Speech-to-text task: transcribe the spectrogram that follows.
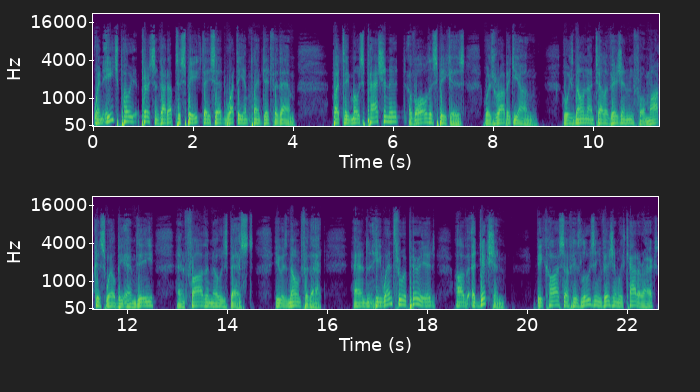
when each po- person got up to speak, they said what the implant did for them. But the most passionate of all the speakers was Robert Young, who was known on television for Marcus Welby, MD, and Father Knows Best. He was known for that. And he went through a period of addiction because of his losing vision with cataracts.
